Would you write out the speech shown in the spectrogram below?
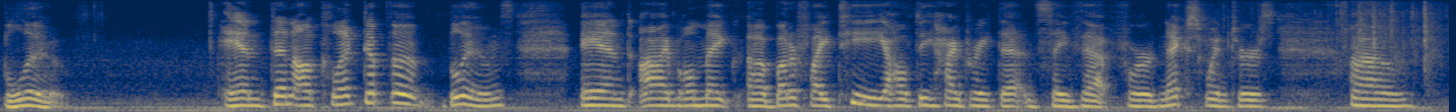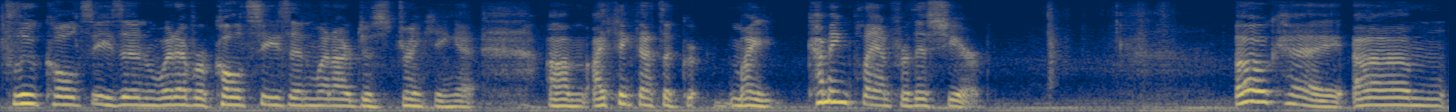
blue. And then I'll collect up the blooms and I will make uh, butterfly tea. I'll dehydrate that and save that for next winter's um, flu cold season, whatever cold season when I'm just drinking it. Um, I think that's a my coming plan for this year. Okay, um,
